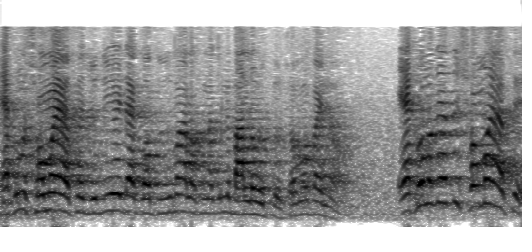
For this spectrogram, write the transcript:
এখনও সময় আছে, যদিও এটা গত জমা আলোচনা করলে ভালো হইতো, সময় পাই না। এখনও যেহেতু সময় আছে,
